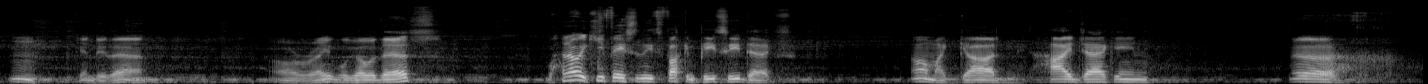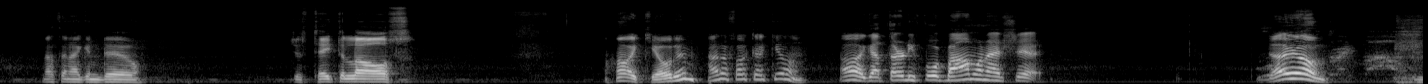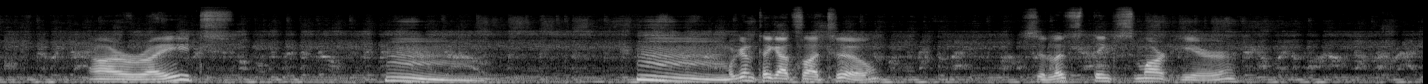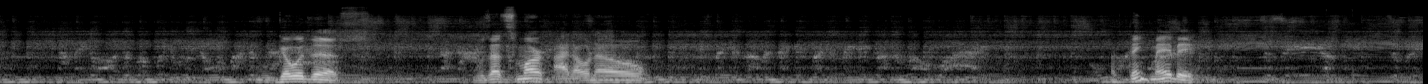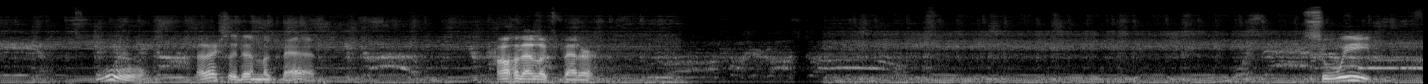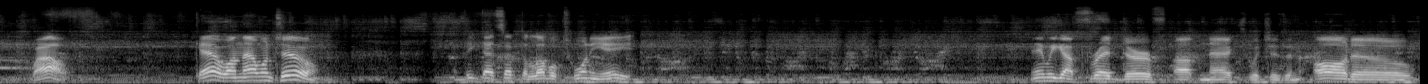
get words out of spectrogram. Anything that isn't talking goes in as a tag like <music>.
Hmm, can't do that. Alright, we'll go with this. Why do I keep facing these fucking PC decks? Oh my god. Hijacking. Ugh. Nothing I can do. Just take the loss. <laughs> Oh, I killed him? How the fuck did I kill him? Oh, I got 34 bomb on that shit. Damn. Alright. Hmm. Hmm. We're going to take out slot two. So let's think smart here. We'll go with this. Was that smart? I don't know. I think maybe. Ooh, that actually doesn't look bad. Oh, that looks better. Sweet. Wow. Cat won that one too. I think that's up to level 28. And we got Fred Durf up next, which is an auto.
